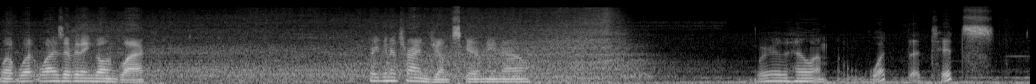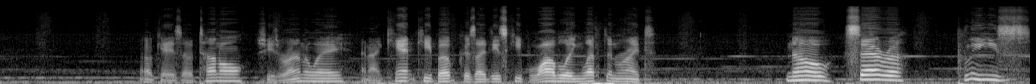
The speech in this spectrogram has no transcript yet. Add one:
What, what, why is everything going black? Are you gonna try and jump scare me now? Where the hell am... What the tits? Okay, so tunnel, she's running away, and I can't keep up because I just keep wobbling left and right. No, Sarah, please.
